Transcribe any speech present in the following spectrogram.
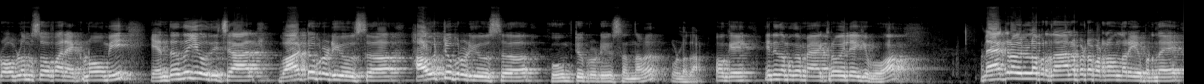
problems of an economy എന്തെന്ന് ചോദിച്ചാൽ what to produce how to produce whom to produce എന്നാണ് ഉള്ളതാണ്. ഓക്കെ ഇനി നമുക്ക് മാക്രോയിലേക്ക് പോവാം. മാക്രോയിലുള്ള പ്രധാനപ്പെട്ട പഠനം എന്നറിയപ്പെടുന്നത്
